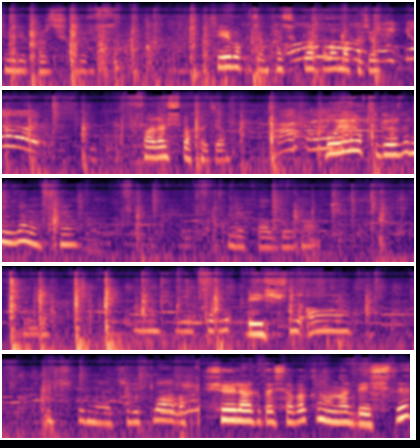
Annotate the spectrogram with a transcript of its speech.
Şimdi yukarı çıkıyoruz. Şeye bakacağım, kaşıklar falan bakacağım. Faraş bakacağım. Boya yoktu gördünüz değil mi? Ya. Böyle kaldı o ne yapıyor? Şöyle. Kabuk. Beşli. Aa. 3000 lira kilitli ha bak. Şöyle arkadaşlar bakın bunlar beşli.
